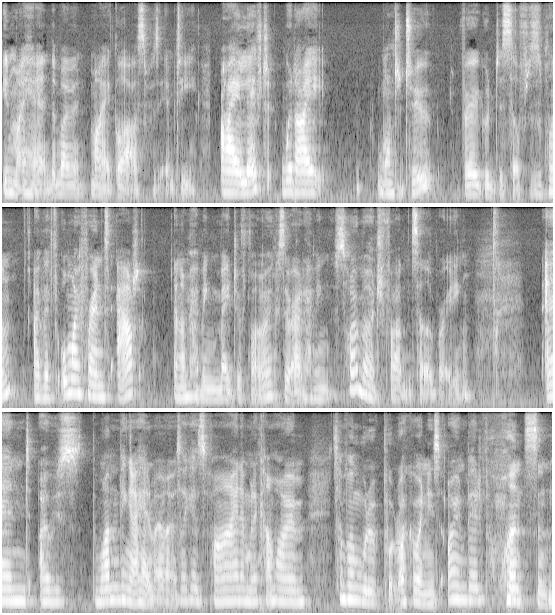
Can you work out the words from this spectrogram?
in my hand the moment my glass was empty. I left when I wanted to, very good to self-discipline. I've left all my friends out and I'm having major FOMO because they're out having so much fun celebrating. And I was, the one thing I had in my mind was like, it's fine, I'm gonna come home. Someone would have put Rocco in his own bed for once and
